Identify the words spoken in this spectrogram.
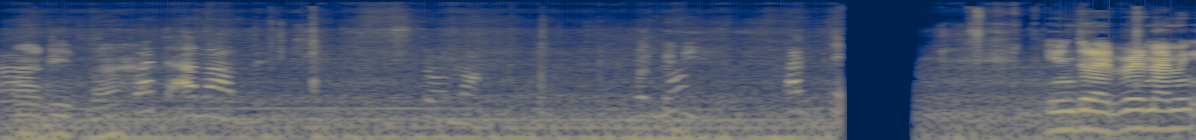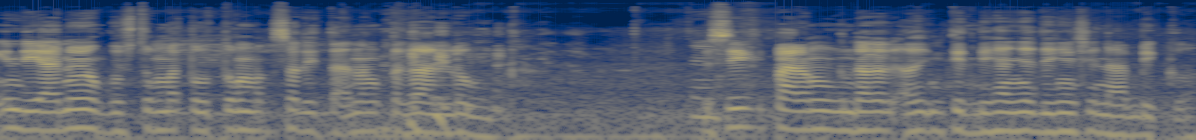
O, di ba? What Arabic? Stomach. Yung driver naming Indiano gustong matutong magsalita ng Tagalog. Kasi parang naiintindihan niya din yung sinabi ko.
